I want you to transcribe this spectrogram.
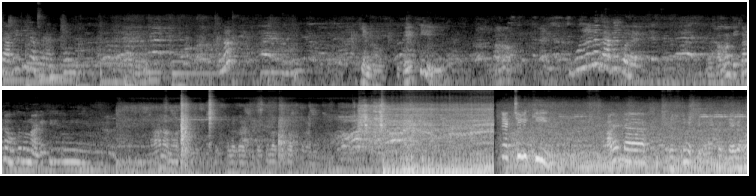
যাবে কি যাবে না? কেন? দেখি বাবা, বলল না যাবে কোলে বাবা বিকালটা হতে তো না আগে থেকে তুমি না না না ছেলেটা ছেলেটা দশ টাকা অ্যাকচুয়ালি কি? আরে এটা মিষ্টি মিষ্টি মানে একটু খেয়ে দেখো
